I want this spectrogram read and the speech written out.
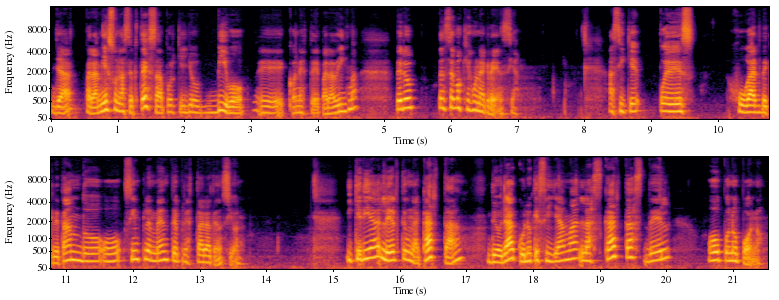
Ya, para mí es una certeza porque yo vivo eh, con este paradigma, pero pensemos que es una creencia. Así que puedes jugar decretando o simplemente prestar atención. Y quería leerte una carta de oráculo que se llama Las cartas del Oponopono.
